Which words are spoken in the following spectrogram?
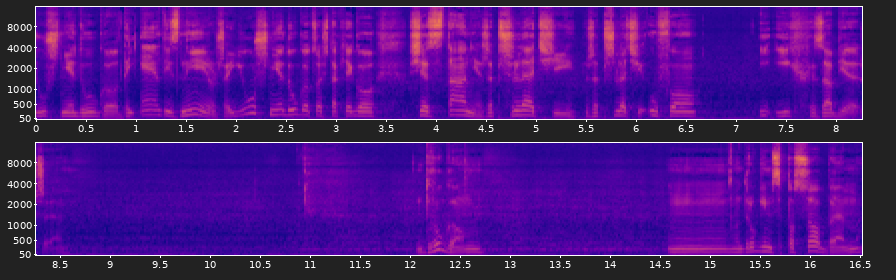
już niedługo, the end is near, że już niedługo coś takiego się stanie, że przyleci, że przyleci UFO i ich zabierze. Drugą, mm, drugim sposobem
